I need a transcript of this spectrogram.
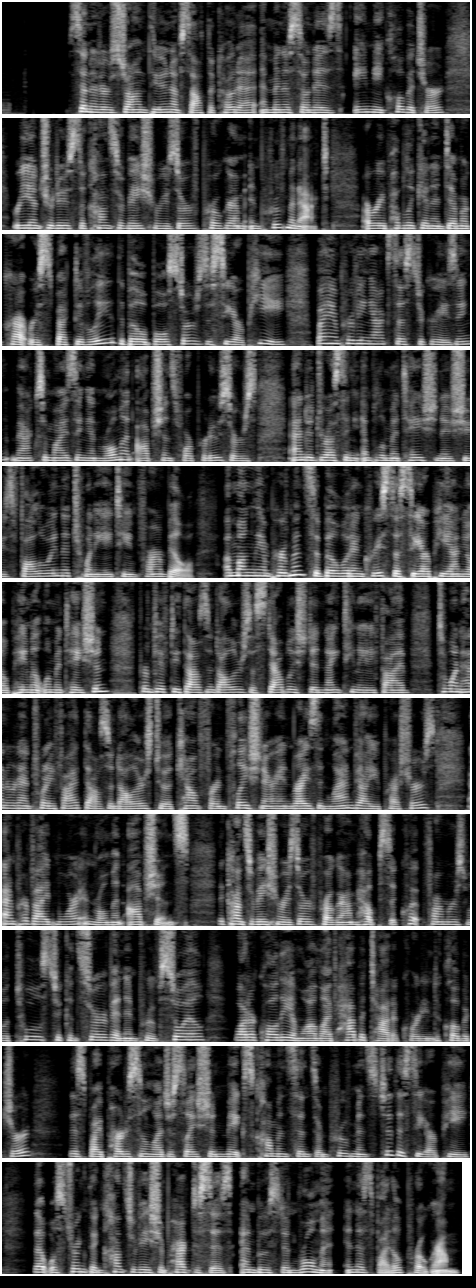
Senators John Thune of South Dakota and Minnesota's Amy Klobuchar reintroduced the Conservation Reserve Program Improvement Act, a Republican and Democrat respectively. The bill bolsters the CRP by improving access to grazing, maximizing enrollment options for producers, and addressing implementation issues following the 2018 Farm Bill. Among the improvements, the bill would increase the CRP annual payment limitation from $50,000 established in 1985 to $125,000 to account for inflation inflationary and rising land value pressures and provide more enrollment options. The Conservation Reserve Program helps equip farmers with tools to conserve and improve soil, water quality, and wildlife habitat, according to Klobuchar. This bipartisan legislation makes common sense improvements to the CRP that will strengthen conservation practices and boost enrollment in this vital program.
